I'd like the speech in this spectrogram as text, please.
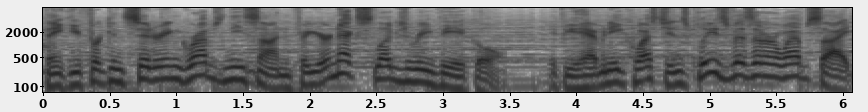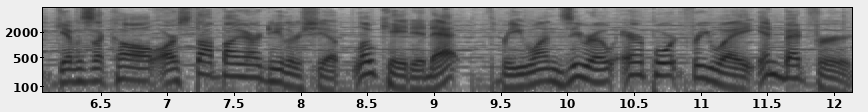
Thank you for considering Grubbs Nissan for your next luxury vehicle. If you have any questions, please visit our website, give us a call, or stop by our dealership located at 310 Airport Freeway in Bedford.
